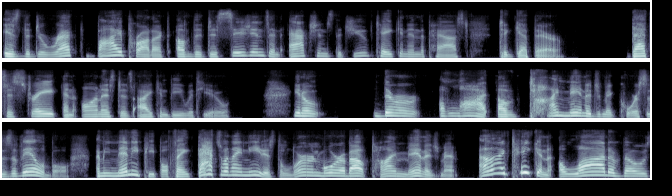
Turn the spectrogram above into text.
is the direct byproduct of the decisions and actions that you've taken in the past to get there. That's as straight and honest as I can be with you. You know, there are a lot of time management courses available. I mean, many people think that's what I need is to learn more about time management. And I've taken a lot of those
